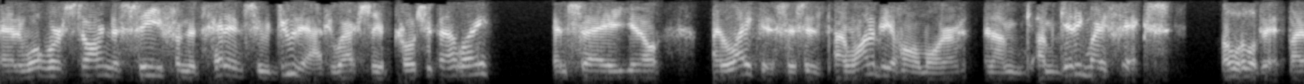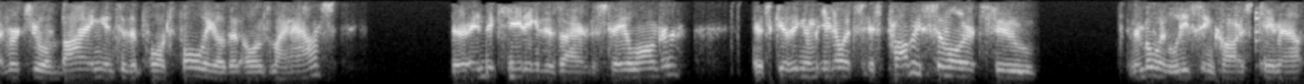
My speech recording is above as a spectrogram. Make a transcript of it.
And what we're starting to see from the tenants who do that, who actually approach it that way and say, you know, I like this. This is, I want to be a homeowner and I'm, I'm getting my fix a little bit by virtue of buying into the portfolio that owns my house. They're indicating a desire to stay longer. It's giving them, you know, it's, it's probably similar to, remember when leasing cars came out?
